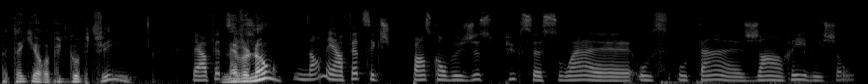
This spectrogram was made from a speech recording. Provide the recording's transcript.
peut-être qu'il n'y aura plus de gars et de filles. Ben, en fait, Never know. Non, mais en fait, c'est que je pense qu'on veut juste plus que ce soit euh, au- autant euh, genré les choses.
